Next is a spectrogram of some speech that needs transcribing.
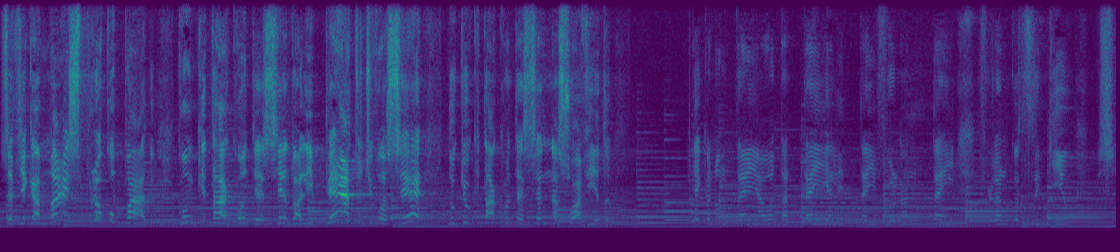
Você fica mais preocupado com o que está acontecendo ali perto de você do que o que está acontecendo na sua vida. Por que, que eu não tenho? A outra tem, ele tem, fulano tem, fulano conseguiu. Isso,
